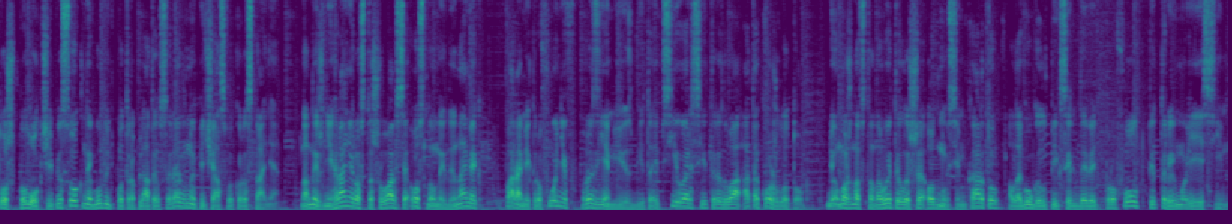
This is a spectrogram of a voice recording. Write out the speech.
тож пилок чи пісок не будуть потрапляти всередину під час використання. На нижній грані розташувався основний динамік, пара мікрофонів, роз'єм USB Type-C версії 3.2, а також лоток. В нього можна встановити лише одну сім-карту, але Google Pixel 9 Pro Fold підтримує eSIM.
